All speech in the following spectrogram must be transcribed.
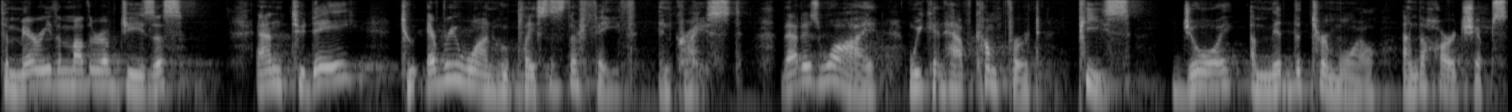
to Mary, the mother of Jesus, and today to everyone who places their faith in Christ. That is why we can have comfort, peace, joy amid the turmoil and the hardships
